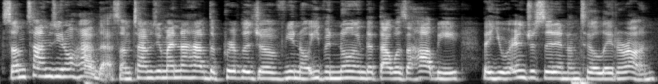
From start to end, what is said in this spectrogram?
Sometimes you don't have that. Sometimes you might not have the privilege of, you know, even knowing that that was a hobby that you were interested in until later on.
